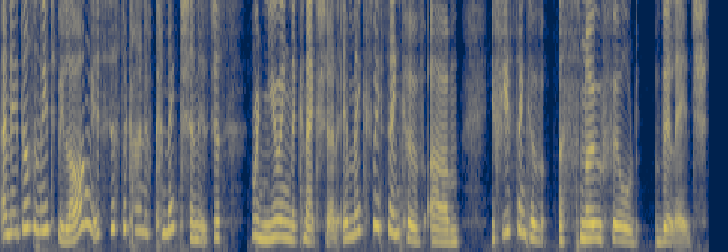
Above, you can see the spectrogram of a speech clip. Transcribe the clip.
And it doesn't need to be long. It's just a kind of connection. It's just renewing the connection. It makes me think of um, if you think of a snow filled village.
